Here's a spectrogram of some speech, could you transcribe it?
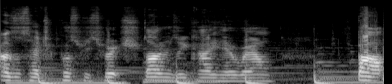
as I said, you could possibly switch Stones and Cahill around, but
